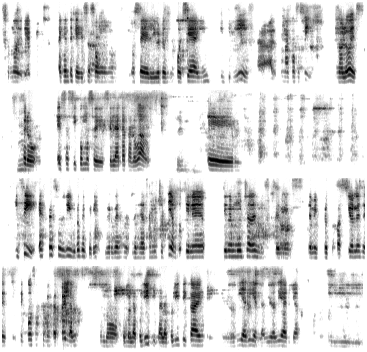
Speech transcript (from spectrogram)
eso no diría que hay gente que dice son, no sé, libros de poesía in- intimista, una cosa así. No lo es, Mm, pero es así como se, se le ha catalogado. sí. Eh, y sí, este es un libro que quería escribir desde, desde hace mucho tiempo. Tiene, tiene muchas de mis, de mis, de mis preocupaciones, de, de cosas que me interpelan, como, como la política, la política en, en el día a día, en la vida diaria, y,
